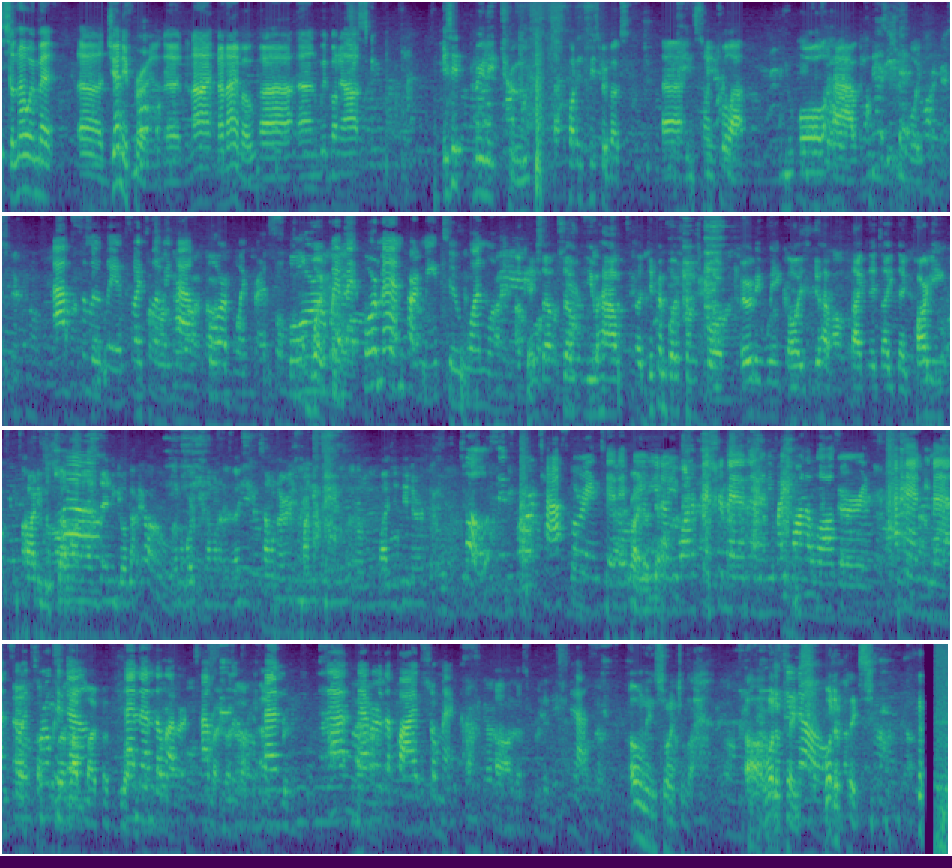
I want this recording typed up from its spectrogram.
So now we met uh, Jennifer in uh, Nanaimo, uh, and we're going to ask: Is it really true, that according to history books, uh, in Sointula, you all have at least two boyfriends? Absolutely. In Sointula, we have four boyfriends. Four boyfriends. women, four men, pardon me, to one woman. Okay, so so you have uh, different boyfriends for early week, or is you have like it's like they party, you party with someone, and then you go to, go to work with someone, like someone earns money for you, and buys you dinner. Close. It's more task oriented. If Right, you, okay. you know, you want a fisherman, and then you might want a logger and a handyman. So And it's broken down. love life as well. And then the lover, right, absolutely. okay, that's and brilliant. ne- never the five shall mix. Oh, that's brilliant. Yes. Only in Sointula. Oh, what a place! What a place!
